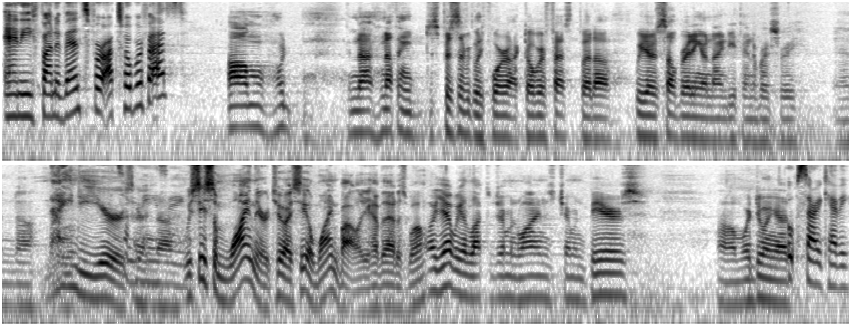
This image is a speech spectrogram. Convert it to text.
Any fun events for Oktoberfest? Um, not, nothing specifically for Oktoberfest, but uh, we are celebrating our 90th anniversary. And uh, 90 years. That's amazing. We see some wine there too. I see a wine bottle. You have that as well? oh yeah, we have lots of German wines, German beers. Um, we're doing a, Oops, sorry, Kevy.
